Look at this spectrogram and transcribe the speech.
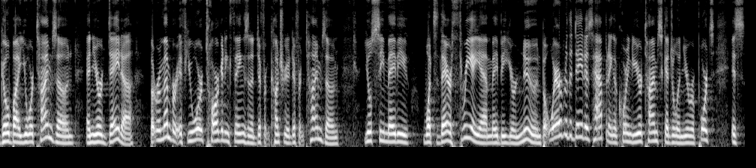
go by your time zone and your data. But remember, if you're targeting things in a different country, a different time zone, you'll see maybe what's there 3 a.m. may be your noon, but wherever the data is happening according to your time schedule and your reports is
